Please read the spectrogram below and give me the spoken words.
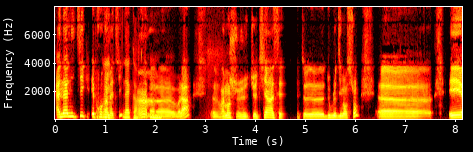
analytique et programmatique. D'accord. Hein, mmh. voilà, vraiment, je, je, tiens à cette double dimension. et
